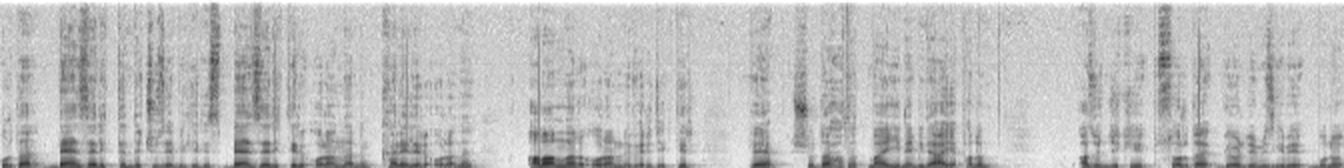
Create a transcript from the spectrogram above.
Burada benzerlikten de çözebiliriz. Benzerlikleri oranlarının kareleri oranı alanları oranını verecektir. Ve şurada hatırlatmayı yine bir daha yapalım. Az önceki soruda gördüğümüz gibi bunu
